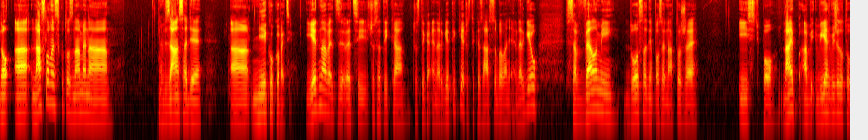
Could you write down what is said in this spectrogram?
No a na Slovensku to znamená v zásade a, niekoľko vecí. Jedna vec, veci, čo sa týka, čo sa týka energetiky a čo sa týka zásobovania energiou, sa veľmi dôsledne pozrieť na to, že ísť po, najp- a vyžaduje tú,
